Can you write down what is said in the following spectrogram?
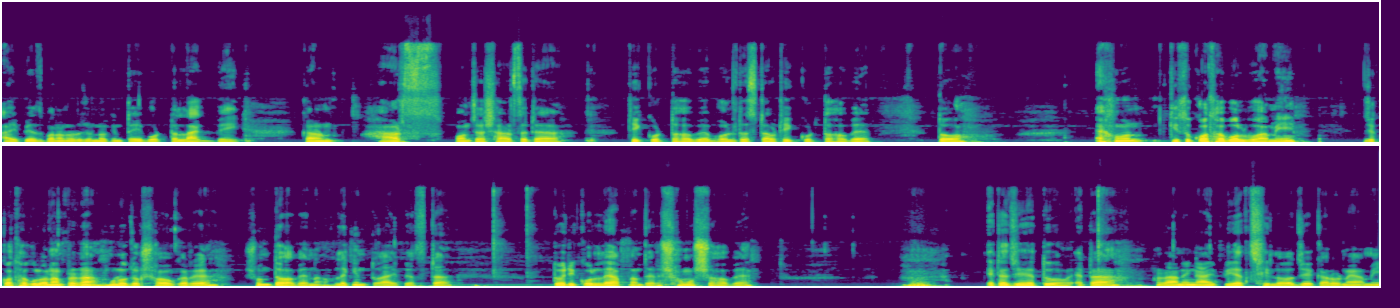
আইপিএস বানানোর জন্য কিন্তু এই বোর্ডটা লাগবেই। কারণ হার্স পঞ্চাশ হার্স এটা ঠিক করতে হবে ভোল্টেজটাও ঠিক করতে হবে। তো, এখন কিছু কথা বলব আমি। যে কথাগুলো আপনারা মনোযোগ সহকারে শুনতে হবে, না হলে কিন্তু আইপিএসটা তৈরি করলে আপনাদের সমস্যা হবে। এটা যেহেতু এটা রানিং আইপিএস ছিল, যে কারণে আমি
